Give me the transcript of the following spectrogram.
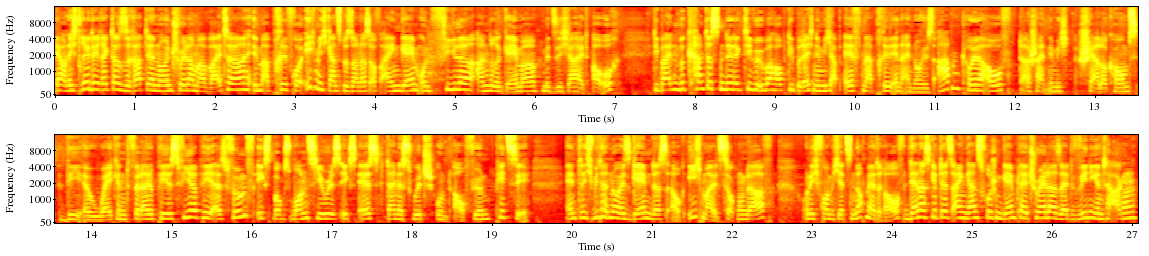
Ja, und ich drehe direkt das Rad der neuen Trailer mal weiter. Im April freue ich mich ganz besonders auf ein Game und viele andere Gamer mit Sicherheit auch. Die beiden bekanntesten Detektive überhaupt, die brechen nämlich ab 11. April in ein neues Abenteuer auf. Da erscheint nämlich Sherlock Holmes The Awakened für deine PS4, PS5, Xbox One Series XS, deine Switch und auch für einen PC. Endlich wieder ein neues Game, das auch ich mal zocken darf. Und ich freue mich jetzt noch mehr drauf, denn es gibt jetzt einen ganz frischen Gameplay-Trailer seit wenigen Tagen,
